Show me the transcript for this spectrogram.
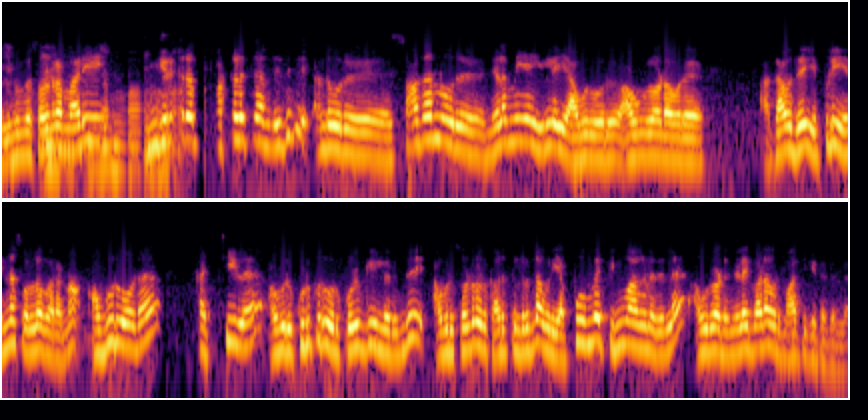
இவங்க சொல்ற மாதிரி. இங்க இருக்கிற மக்களுக்கு அந்த இது அந்த ஒரு சாதாரண ஒரு நிலைமையே இல்லையே. அவர் ஒரு அவங்களோட ஒரு அதாவது எப்படி என்ன சொல்ல வரேன்னா அவரோட கட்சியில அவர் கொடுக்குற ஒரு கொள்கையில இருந்து அவர் சொல்ற ஒரு கருத்துல இருந்து அவர் எப்பவுமே பின்வாங்கினது இல்ல அவரோட நிலைப்பாடு அவர் மாத்திக்கிட்டது இல்ல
